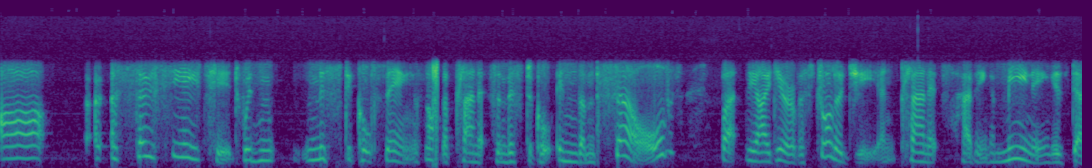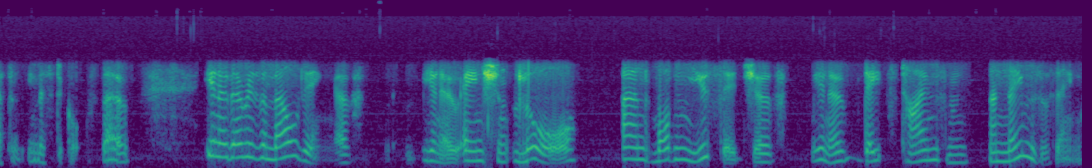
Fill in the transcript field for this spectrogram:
are associated with m- mystical things. Not the planets are mystical in themselves, but the idea of astrology and planets having a meaning is definitely mystical. So, you know, there is a melding of, you know, ancient law and modern usage of, you know, dates, times, and, and names of things.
